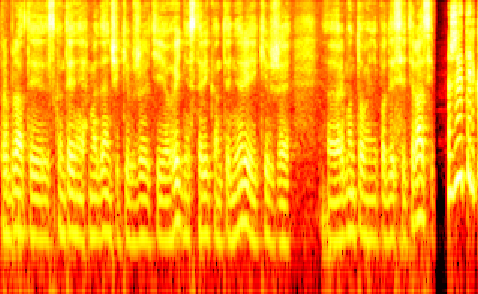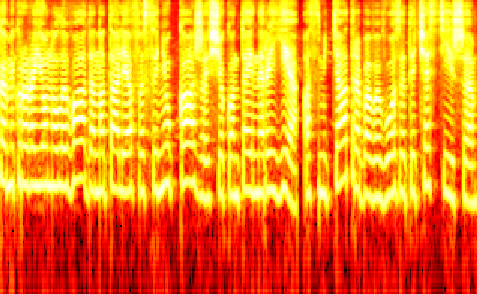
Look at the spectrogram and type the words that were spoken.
прибрати з контейнерних майданчиків вже ті огидні старі контейнери, які вже е, ремонтовані по 10 разів. Жителька мікрорайону Левада Наталія Фесенюк каже, що контейнери є, а сміття треба вивозити частіше.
